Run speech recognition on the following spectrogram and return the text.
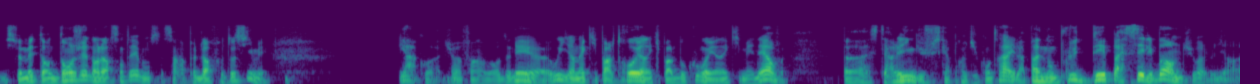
ils se mettent en danger dans leur santé. Bon, c'est un peu de leur faute aussi, mais. Yeah, quoi, tu vois, enfin, à un moment donné, euh, oui, il y en a qui parlent trop, il y en a qui parlent beaucoup, moi, il y en a qui m'énervent. Sterling, jusqu'à preuve du contraire, il n'a pas non plus dépassé les bornes, tu vois, je veux dire.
